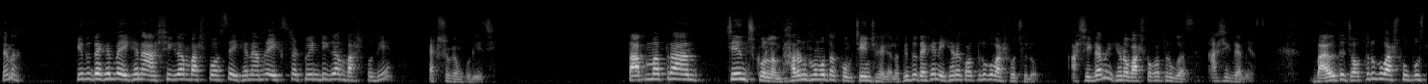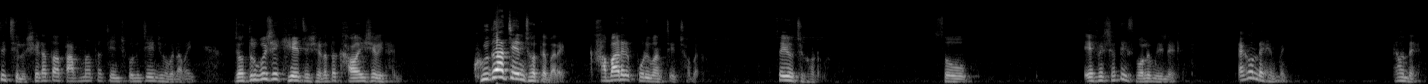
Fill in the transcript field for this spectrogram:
তাই না? কিন্তু দেখেন ভাই, এখানে আশি গ্রাম বাষ্প আছে, এখানে আমরা এক্সট্রা টোয়েন্টি গ্রাম বাষ্প দিয়ে একশো গ্রাম করিয়েছি। তাপমাত্রা চেঞ্জ করলাম, ধারণ ক্ষমতা কম চেঞ্জ হয়ে গেল। কিন্তু দেখেন, এখানে কতটুকু বাষ্প ছিল? আশি গ্রাম এখানে বাষ্প কতটুকু আছে? আশি গ্রামই আছে। বায়ুতে যতটুকু বাষ্প উপস্থিত ছিল, সেটা তো তাপমাত্রা চেঞ্জ করলে চেঞ্জ হবে না ভাই। যতটুকু সে খেয়েছে, সেটা তো খাওয়া হিসেবেই থাকবে। ক্ষুধা চেঞ্জ হতে পারে, খাবারের পরিমাণ চেঞ্জ হবে না। সেই হচ্ছে ঘটনা। সো এফ এর সাথে ইস এম রিলেটেড এখন দেখেন ভাই, এখন দেখেন।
